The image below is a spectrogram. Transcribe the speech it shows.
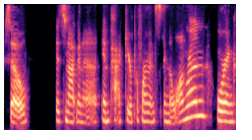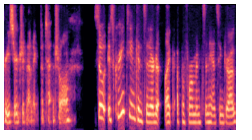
So it's not going to impact your performance in the long run or increase your genetic potential. So is creatine considered like a performance enhancing drug?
